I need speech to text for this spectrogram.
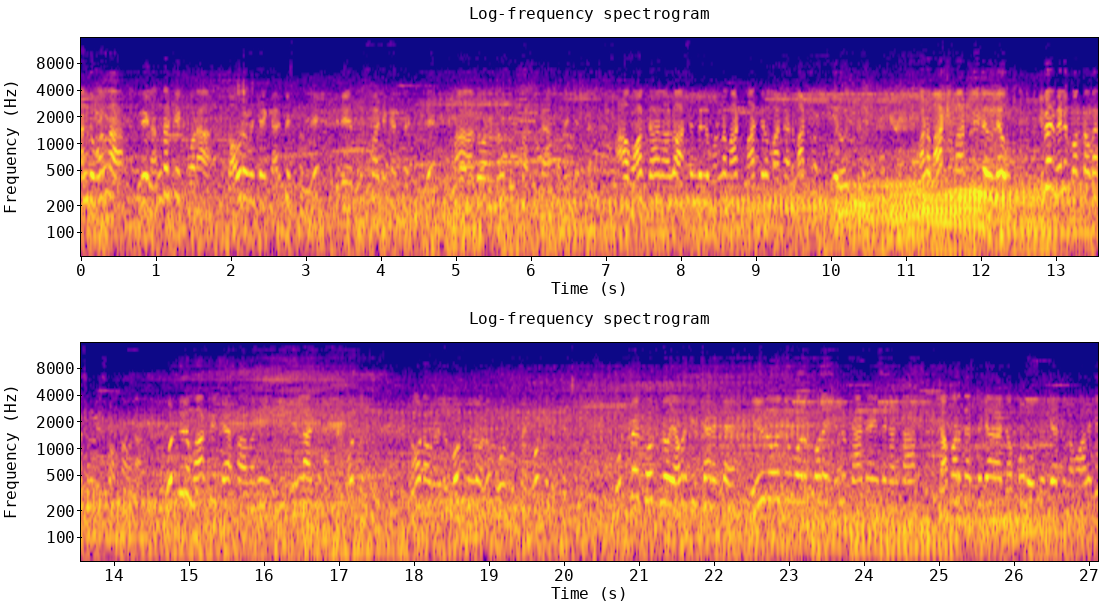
అందువల్ల వీళ్ళందరికీ కూడా గవర్నమెంటే కనిపిస్తుంది ఇది మున్సిపాలిటీ కనిపిస్తుంది మా ఆధ్వర్యంలో మున్సిపాలిటీ చేస్తామని చెప్పారు. ఆ వాగ్దానాలు అసెంబ్లీలో మొన్న మాట మార్చిలో మాట్లాడే మాటలు ఈ రోజు మన మాటలు మాటలు లేవు. లేవు వెళ్ళి కొత్త వర్షం తీసుకొస్తా ఉన్నారు. ఒడ్డును మార్పిడి చేస్తామని ఈ జిల్లాకి ముప్పై నూట రెండు కోట్లలోనూ మూడు ముప్పై కోట్లు తెచ్చింది ముప్పై కోట్లు ఎవరికి ఇచ్చారంటే ఈ రోజు వరకు కూడా ఇల్లు కేటాయించకుండా జబర్దస్తిగా డబ్బులు వసూలు చేస్తున్న వాళ్ళకి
